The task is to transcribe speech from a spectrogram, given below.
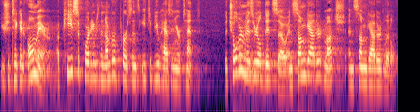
You should take an omer, a piece according to the number of persons each of you has in your tent. The children of Israel did so, and some gathered much, and some gathered little.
